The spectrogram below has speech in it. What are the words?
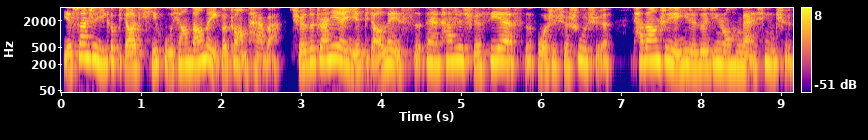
也算是一个比较旗鼓相当的一个状态吧，学的专业也比较类似，但是他是学 CS 的，我是学数学。他当时也一直对金融很感兴趣，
